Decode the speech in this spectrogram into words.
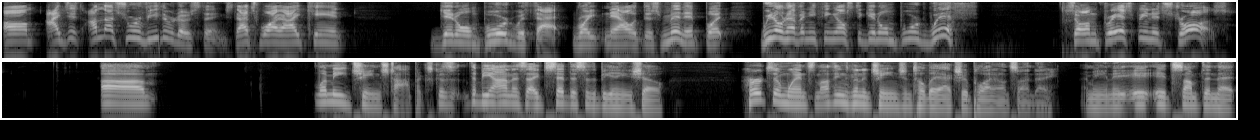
Um, I just I'm not sure of either of those things. That's why I can't get on board with that right now at this minute. But we don't have anything else to get on board with. So I'm grasping at straws. Um, let me change topics because, to be honest, I said this at the beginning of the show. Hurts and Wentz, nothing's going to change until they actually play on Sunday. I mean, it, it, it's something that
